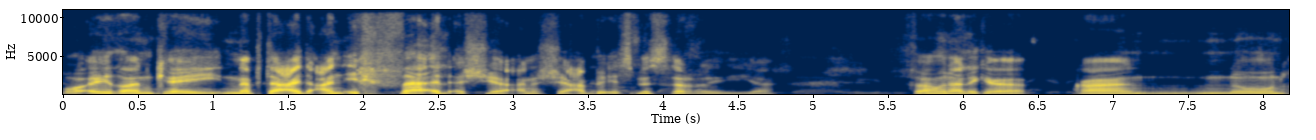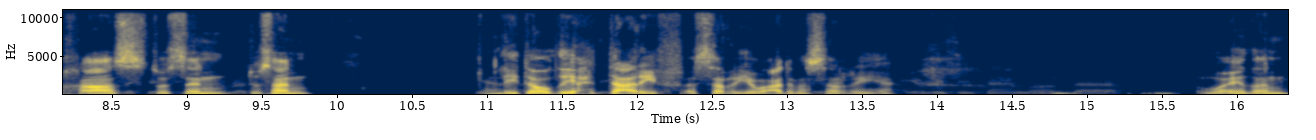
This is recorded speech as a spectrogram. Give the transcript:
وأيضا كي نبتعد عن إخفاء الأشياء عن الشعب باسم السرية. فهنالك قانون خاص تسن تسن لتوضيح التعريف السرية وعدم السرية. وأيضا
